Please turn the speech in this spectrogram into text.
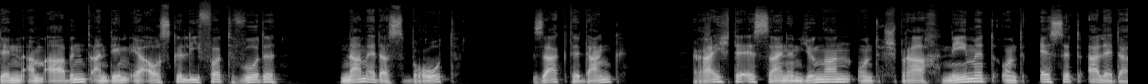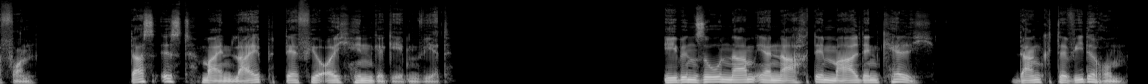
Denn am Abend, an dem er ausgeliefert wurde, nahm er das Brot, sagte Dank, reichte es seinen Jüngern und sprach, Nehmet und esset alle davon. Das ist mein Leib, der für euch hingegeben wird. Ebenso nahm er nach dem Mahl den Kelch, dankte wiederum,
